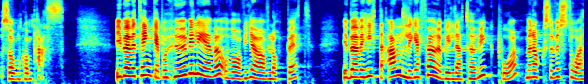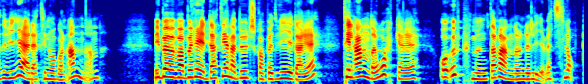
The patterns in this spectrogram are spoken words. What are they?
som kompass. Vi behöver tänka på hur vi lever och vad vi gör av loppet. Vi behöver hitta andliga förebilder att ta rygg på, men också förstå att vi är det till någon annan. Vi behöver vara beredda att dela budskapet vidare till andra åkare och uppmuntra varandra under livets lopp.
